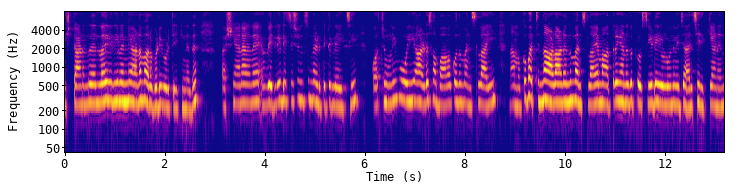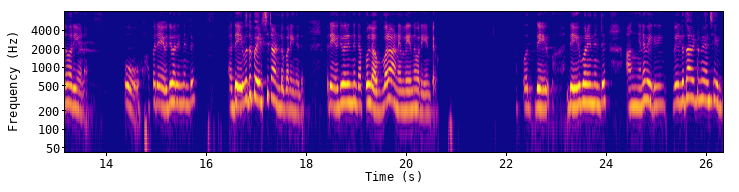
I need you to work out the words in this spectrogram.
ഇഷ്ടമാണെന്നുള്ള രീതിയിൽ തന്നെയാണ് മറുപടി കൊടുത്തിരിക്കുന്നത്. പക്ഷേ ഞാൻ അങ്ങനെ വലിയ ഡിസിഷൻസ് ഒന്നും എടുത്തിട്ടില്ല ചേച്ചി. കുറച്ചും കൂടി പോയി ആളുടെ സ്വഭാവമൊക്കെ ഒന്ന് മനസ്സിലായി. നമുക്ക് പറ്റുന്ന ആളാണെന്ന് മനസ്സിലായാൽ മാത്രമേ ഞാനത് പ്രൊസീഡ് ചെയ്യുള്ളൂ എന്ന് വിചാരിച്ചിരിക്കുകയാണ് എന്ന് പറയുകയാണ് ഓ അപ്പോൾ രേവതി പറയുന്നുണ്ട്. ദേവത് പേടിച്ചിട്ടാണ് പറയുന്നത്. അപ്പോൾ രേവതി പറയുന്നുണ്ട് അപ്പോൾ ലവറാണല്ലേ എന്ന് പറയുന്നുണ്ട് ദേവ് ദേവ് പറയുന്നുണ്ട് അങ്ങനെ വലു വലുതായിട്ടൊന്നും ഞാൻ ചെയ്ത്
